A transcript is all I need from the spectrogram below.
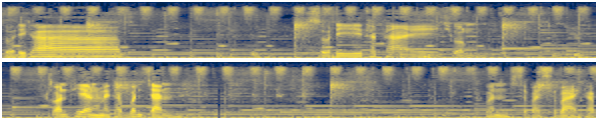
สวัสดีครับ สวัสดีทักทายช่วงก่อนเที่ยงนะครับวันจันทร์ วันสบายๆครับ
